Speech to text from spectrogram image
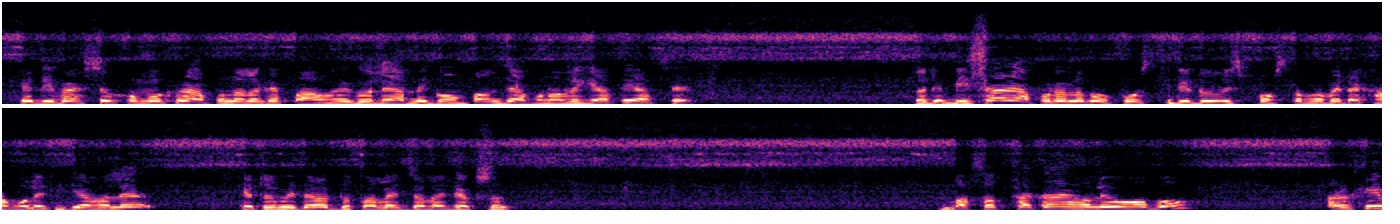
সেই ডিভাইচটোৰ সন্মুখৰে আপোনালোকে পাৰ হৈ গ'লে আমি গম পাম যে আপোনালোক ইয়াতে আছে। যদি বিচাৰে আপোনালোকৰ উপস্থিতিটো স্পষ্টভাৱে দেখাবলৈ তেতিয়াহ'লে সেইটো মিটাৰত দুটা লাইট জ্বলাই দিয়কচোন। বাছত থকাই হ'লেও হ'ব। আৰু সেই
